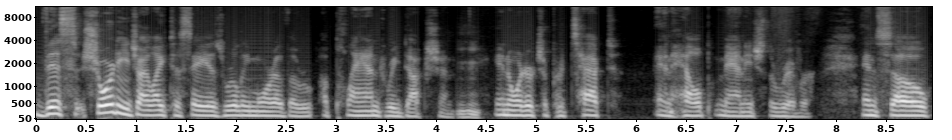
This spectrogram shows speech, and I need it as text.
this shortage, I like to say, is really more of a, a planned reduction mm-hmm. in order to protect and help manage the river. And so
